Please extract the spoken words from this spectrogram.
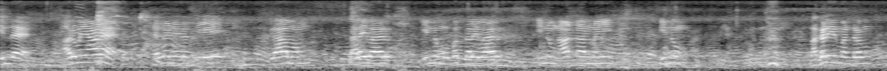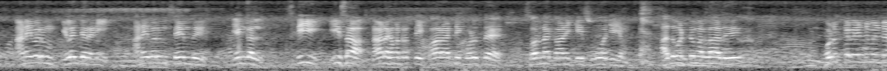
இந்த அருமையான நல்ல நேரத்திலே கிராமம் தலைவர் இன்னும் உபத்தலைவர் இன்னும் நாட்டாண்மை இன்னும் மகளிர் மன்றம் அனைவரும் இளைஞரணி அனைவரும் சேர்ந்து எங்கள் ஸ்ரீ ஈசா நாடகமன்றத்தை பாராட்டி கொடுத்த சொர்ண காணிக்கை சுகோஜயம் அது மட்டுமல்லாது கொடுக்க வேண்டும் என்ற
